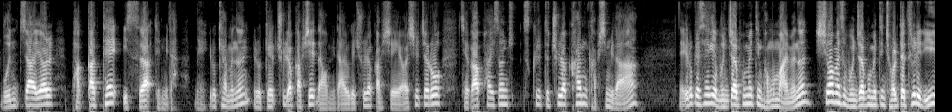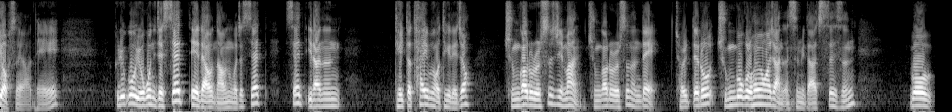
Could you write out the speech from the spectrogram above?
문자열 바깥에 있어야 됩니다. 네, 이렇게 하면은 이렇게 출력 값이 나옵니다. 이게 출력 값이에요. 실제로 제가 파이썬 스크립트 출력한 값입니다. 네, 이렇게 세 개 문자 포매팅 방법만 알면은 시험에서 문자 포매팅 절대 틀릴 일이 없어요. 네. 그리고 요건 이제 set에 나오, 나오는 거죠. set, set이라는 데이터 타입은 어떻게 되죠? 중괄호를 쓰지만 중괄호를 쓰는데 절대로 중복을 허용하지 않습니다. set은 뭐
